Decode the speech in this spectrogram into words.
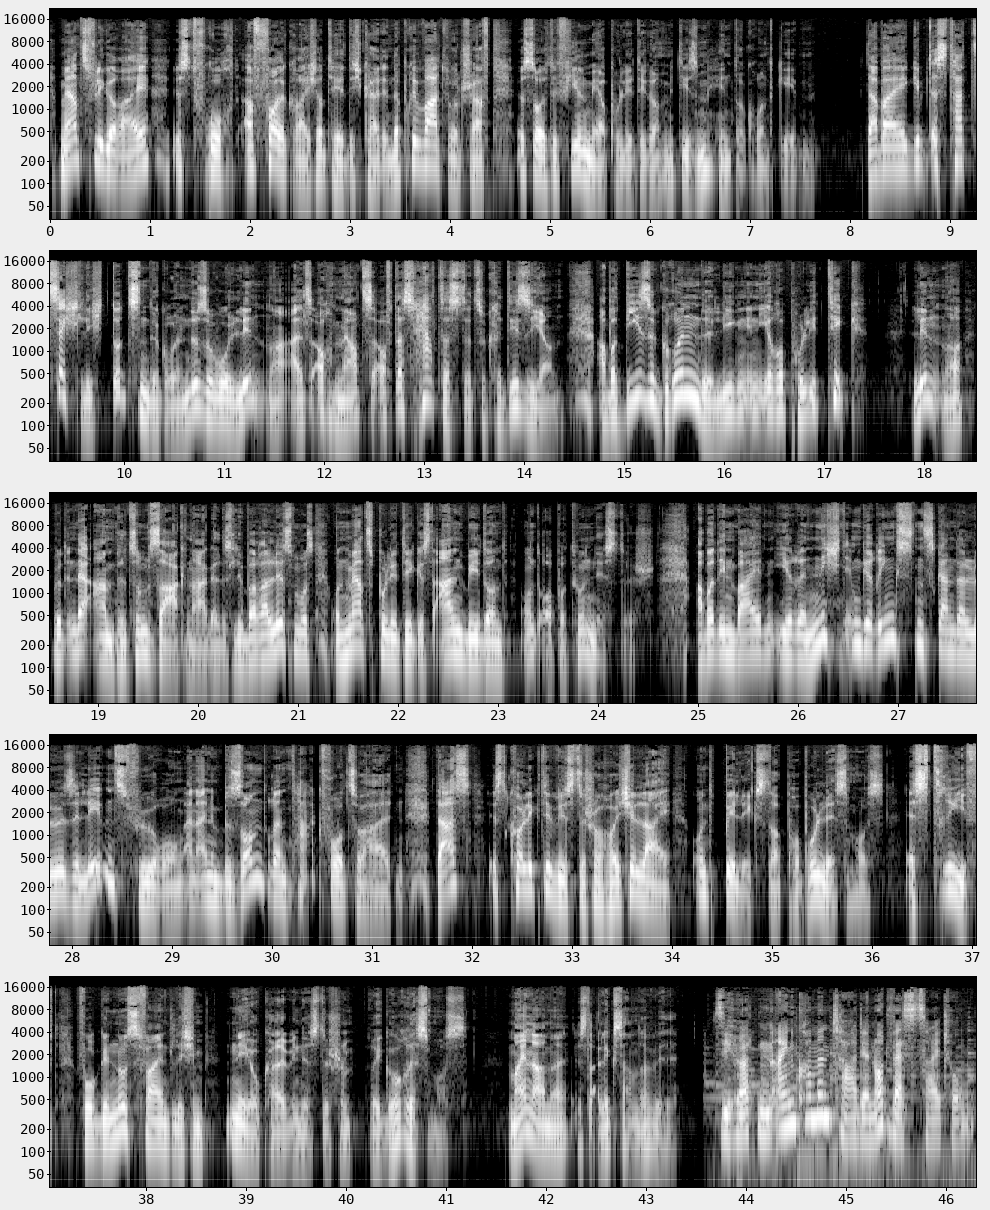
Märzfliegerei ist Frucht erfolgreicher Tätigkeit in der Privatwirtschaft. Es sollte viel mehr Politiker mit diesem Hintergrund geben. Dabei gibt es tatsächlich Dutzende Gründe, sowohl Lindner als auch Merz auf das Härteste zu kritisieren. Aber diese Gründe liegen in ihrer Politik. Lindner wird in der Ampel zum Sargnagel des Liberalismus und Märzpolitik ist anbiedernd und opportunistisch. Aber den beiden ihre nicht im geringsten skandalöse Lebensführung an einem besonderen Tag vorzuhalten, das ist kollektivistische Heuchelei und billigster Populismus. Es trieft vor genussfeindlichem neokalvinistischem Rigorismus. Mein Name ist Alexander Will. Sie hörten einen Kommentar der Nordwestzeitung.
